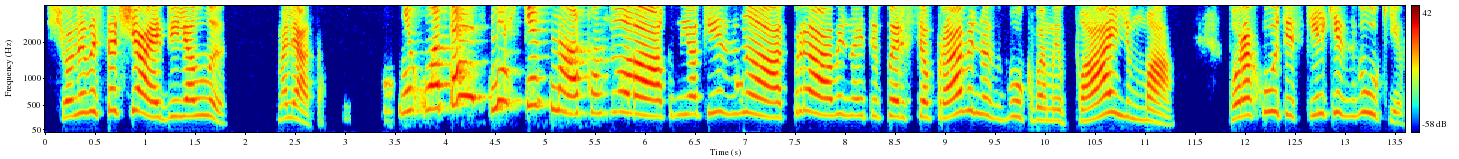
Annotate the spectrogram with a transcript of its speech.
Що не вистачає біля Л? Малята. Не мягких знака. Так, м'який знак. Правильно, і тепер все правильно з буквами. Пальма. Порахуйте, скільки звуків.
